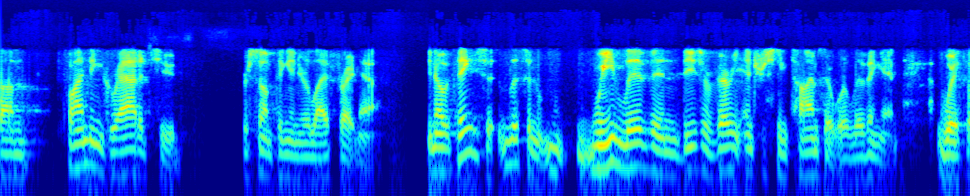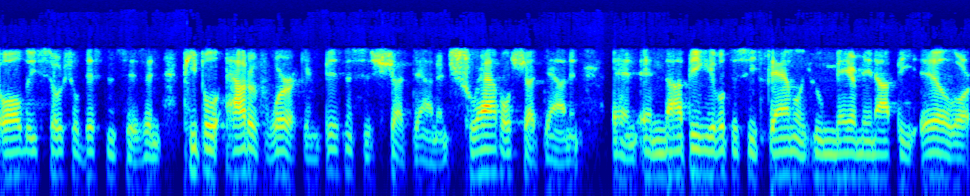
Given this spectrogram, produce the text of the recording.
um, finding gratitude for something in your life right now. You know, things, listen, we live in, these are very interesting times that we're living in with all these social distances and people out of work and businesses shut down and travel shut down and, and, and not being able to see family who may or may not be ill or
